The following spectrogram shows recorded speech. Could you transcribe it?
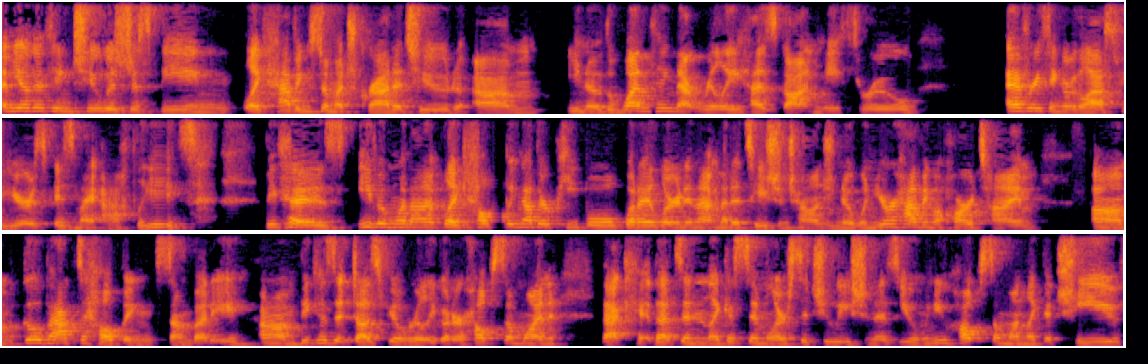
and the other thing too was just being like having so much gratitude um you know the one thing that really has gotten me through everything over the last few years is my athletes. Because even when i'm like helping other people what i learned in that meditation challenge you know when you're having a hard time um, go back to helping somebody um, because it does feel really good. Or help someone that that's in like a similar situation as you. When you help someone like achieve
